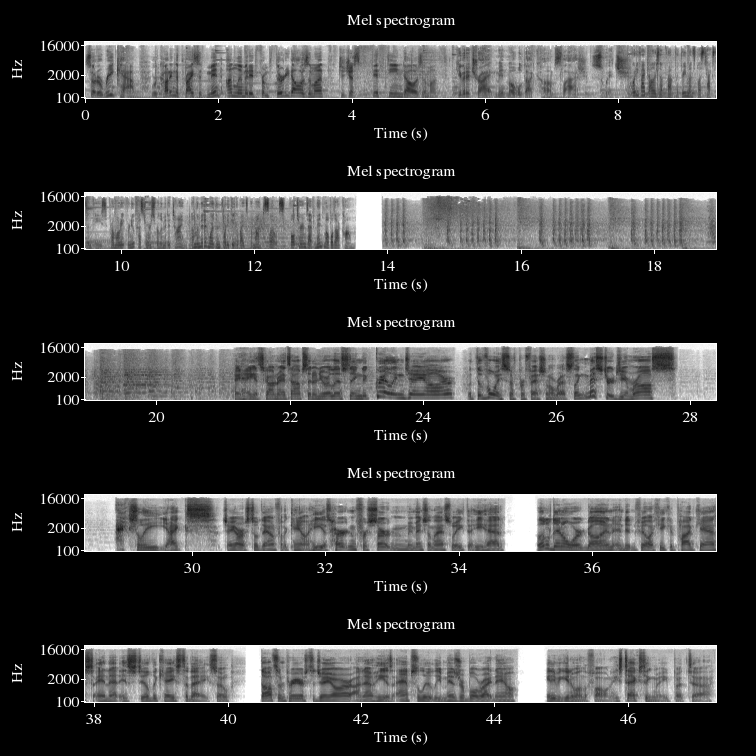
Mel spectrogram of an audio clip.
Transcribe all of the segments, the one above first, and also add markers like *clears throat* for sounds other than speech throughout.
So to recap, we're cutting the price of Mint Unlimited from $30 a month to just $15 a month. Give it a try at mintmobile.com slash switch. $45 upfront for three months plus taxes and fees. Promo for new customers for limited time. Unlimited more than 40 gigabytes per month. Slows. Full terms at mintmobile.com. Hey, hey, it's Conrad Thompson, and you're listening to Grilling JR with the voice of professional wrestling, Mr. Jim Ross. Actually, yikes. JR is still down for the count. He is hurting for certain. We mentioned last week that he had a little dental work done and didn't feel like he could podcast, and that is still the case today. So, thoughts and prayers to JR. I know he is absolutely miserable right now. Can't even get him on the phone. He's texting me, but uh,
